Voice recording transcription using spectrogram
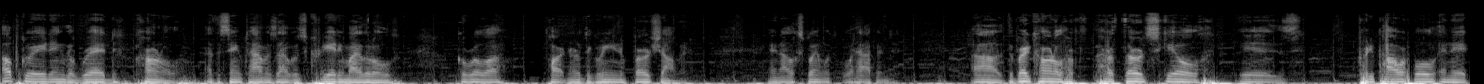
upgrading the red colonel at the same time as I was creating my little gorilla partner the green bird shaman. And I'll explain what, what happened. Uh, the red colonel her, her third skill is pretty powerful and it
